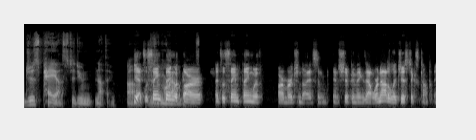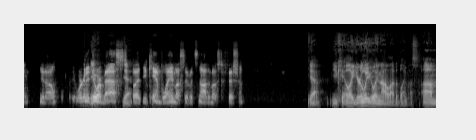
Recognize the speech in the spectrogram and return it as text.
just pay us to do nothing um, yeah, it's the same thing with our. It's the same thing with our merchandise and, and shipping things out. We're not a logistics company. You know, we're going to do Yeah. our best, Yeah. but you can't blame us if it's not the most efficient. yeah you can't like you're legally not allowed to blame us um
